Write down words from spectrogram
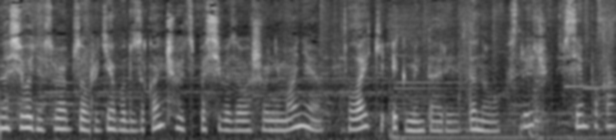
На сегодня свой обзор я буду заканчивать. Спасибо за ваше внимание, лайки и комментарии. До новых встреч. Всем пока.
